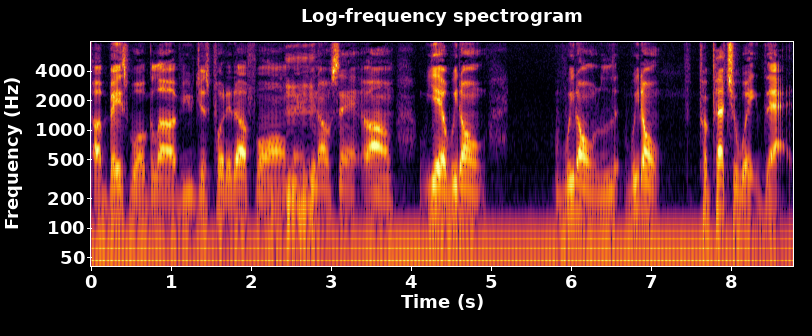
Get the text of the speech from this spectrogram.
a baseball glove. You just put it up for them. And, you know what I'm saying? Um, yeah, we don't, we don't, we don't perpetuate that.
